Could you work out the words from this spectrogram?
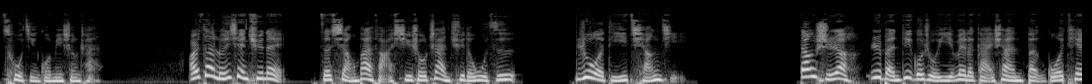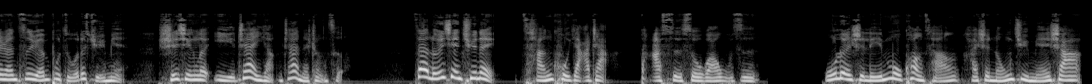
促进国民生产；而在沦陷区内，则想办法吸收战区的物资，弱敌强己。当时啊，日本帝国主义为了改善本国天然资源不足的局面，实行了以战养战的政策，在沦陷区内残酷压榨，大肆搜刮物资。无论是林木矿藏，还是农具棉纱，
